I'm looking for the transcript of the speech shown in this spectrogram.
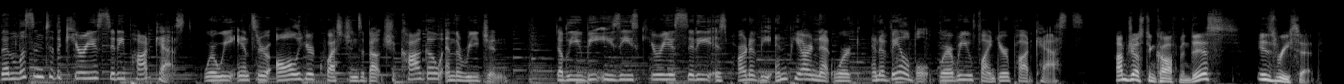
Then listen to the Curious City podcast, where we answer all your questions about Chicago and the region. WBEZ's Curious City is part of the NPR network and available wherever you find your podcasts. I'm Justin Kaufmann. This is Reset.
